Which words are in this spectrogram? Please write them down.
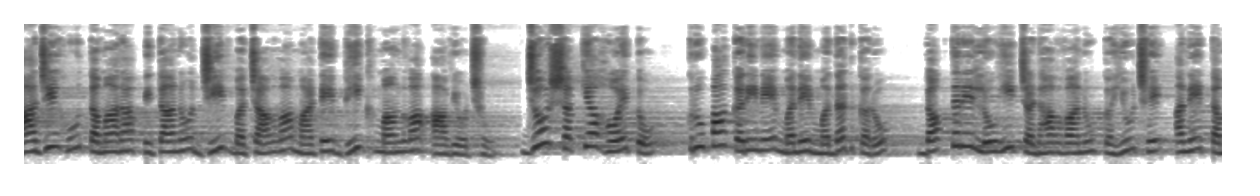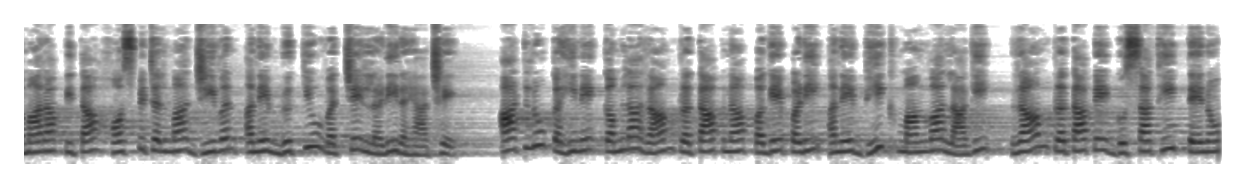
આજે હું તમારા પિતાનો જીવ બચાવવા માટે ભીખ માંગવા આવ્યો છું. જો શક્ય હોય તો કૃપા કરીને મને મદદ કરો. ડોક્ટરે લોહી ચઢાવવાનું કહ્યું છે અને તમારા પિતા હોસ્પિટલમાં જીવન અને મૃત્યુ વચ્ચે લડી રહ્યા છે. આટલું કહીને કમલા રામ પ્રતાપના પગે પડી અને ભીખ માંગવા લાગી. રામ પ્રતાપે ગુસ્સાથી તેનો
